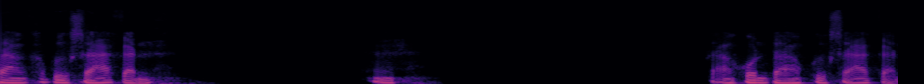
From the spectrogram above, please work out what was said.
ต่างเขาปรึกษากันต่างคนต่างปรึกษากัน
